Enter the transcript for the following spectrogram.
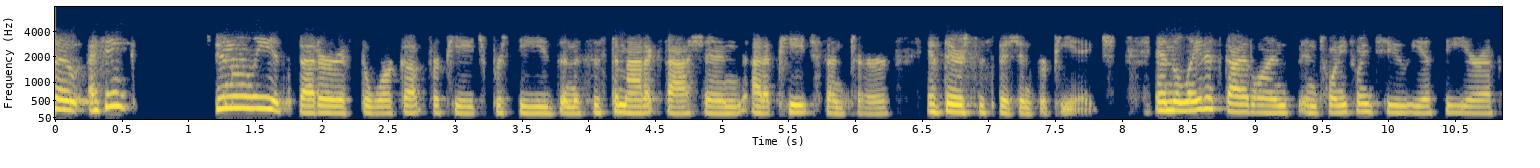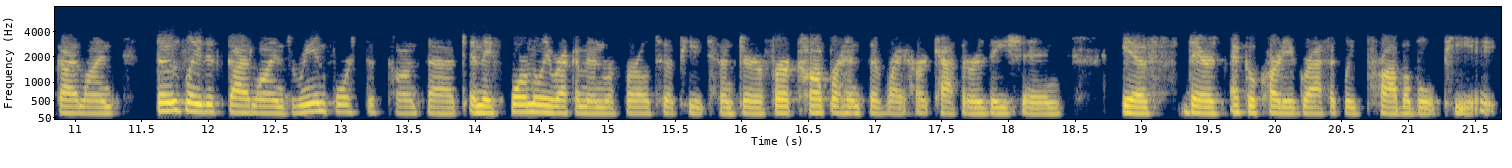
So I think Generally, it's better if the workup for pH proceeds in a systematic fashion at a pH center if there's suspicion for pH. And the latest guidelines in 2022 ESC ERS guidelines, those latest guidelines reinforce this concept and they formally recommend referral to a pH center for a comprehensive right heart catheterization if there's echocardiographically probable pH.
